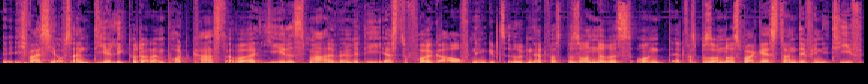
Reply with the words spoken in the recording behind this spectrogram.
ich weiß nicht, ob es an dir liegt oder an einem Podcast, aber jedes Mal, wenn wir die erste Folge aufnehmen, gibt es irgendetwas Besonderes und etwas Besonderes war gestern definitiv.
